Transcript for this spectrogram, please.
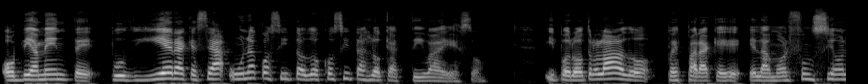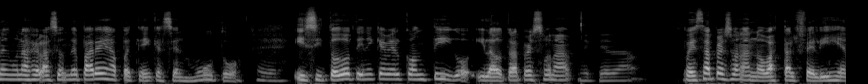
obviamente, pudiera que sea una cosita o dos cositas lo que activa eso. Y por otro lado, pues para que el amor funcione en una relación de pareja, pues tiene que ser mutuo. Y si todo tiene que ver contigo y la otra persona queda pues esa persona no va a estar feliz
